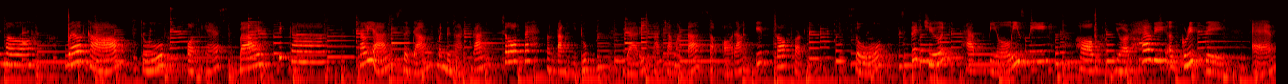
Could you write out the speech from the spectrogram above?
people, welcome to podcast by Tika. Kalian sedang mendengarkan celoteh tentang hidup dari kacamata seorang introvert. So, stay tuned, happy listening. Hope you're having a great day and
